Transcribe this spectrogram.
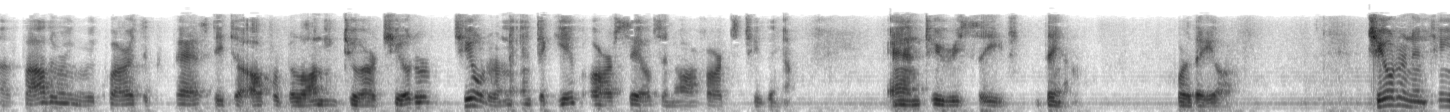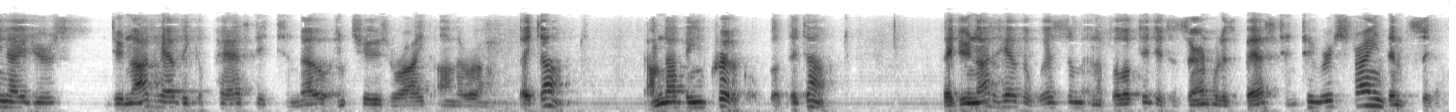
uh, fathering requires the capacity to offer belonging to our children, children and to give ourselves and our hearts to them and to receive them where they are. Children and teenagers do not have the capacity to know and choose right on their own. They don't. I'm not being critical, but they don't. They do not have the wisdom and ability to discern what is best and to restrain themselves.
